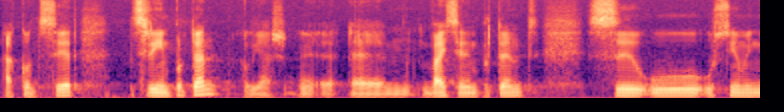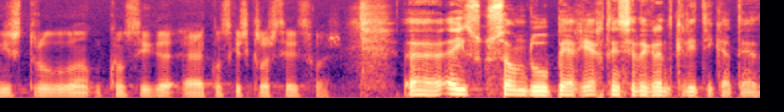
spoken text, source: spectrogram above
a acontecer. Seria importante, aliás, eh, eh, vai ser importante se o, o Sr. Ministro consiga, eh, conseguir esclarecer isso hoje. A execução do PRR tem sido a grande crítica, até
